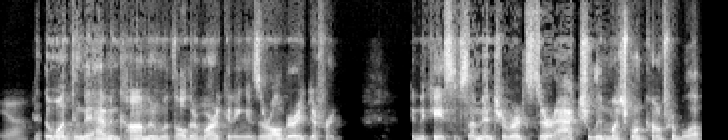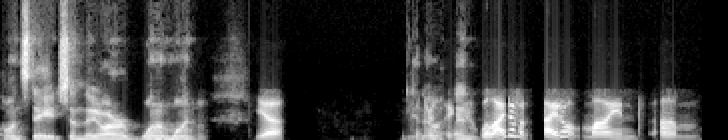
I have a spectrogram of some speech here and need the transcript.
Yeah. And the one thing they have in common with all their marketing is they're all very different. In the case of some introverts, they're actually much more comfortable up on stage than they are one on one. Yeah. You know, and well, I don't I don't mind um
